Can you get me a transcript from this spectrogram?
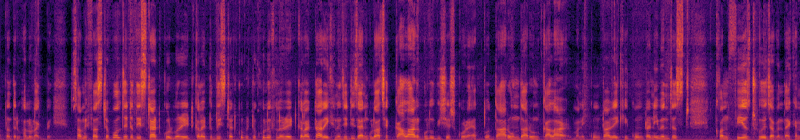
আপনাদের ভালো লাগবে। সো আমি ফার্স্ট অফ অল যেটা দিয়ে স্টার্ট করব রেড কালারটা দিয়ে স্টার্ট করব, একটু খুলে ফেলো রেড কালারটা আর এখানে যে ডিজাইনগুলো আছে কালারগুলো বিশেষ করে, এত দারুণ দারুণ কালার মানে কোনটা রেখে কোনটা নেবেন জাস্ট কনফিউজড হয়ে যাবেন। দেখেন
